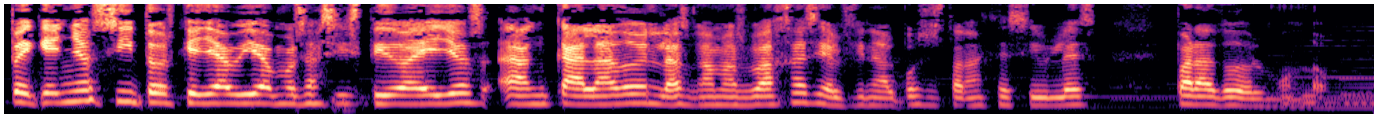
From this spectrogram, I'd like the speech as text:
pequeños hitos que ya habíamos asistido a ellos han calado en las gamas bajas y al final pues están accesibles para todo el mundo.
